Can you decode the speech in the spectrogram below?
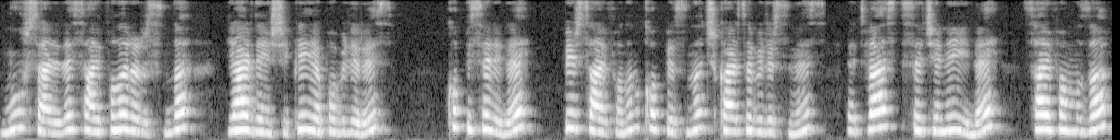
Move Cell ile sayfalar arasında yer değişikliği yapabiliriz. Copy Cell ile bir sayfanın kopyasını çıkartabilirsiniz. Advanced seçeneği ile sayfamıza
